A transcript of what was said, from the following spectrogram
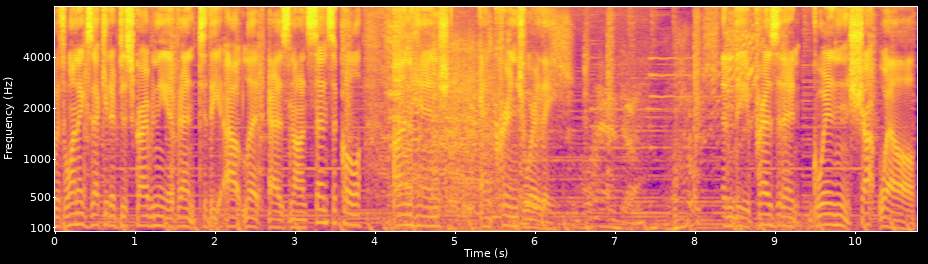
with one executive describing the event to the outlet as nonsensical, unhinged, and cringeworthy. And the president, Gwynne Shotwell.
